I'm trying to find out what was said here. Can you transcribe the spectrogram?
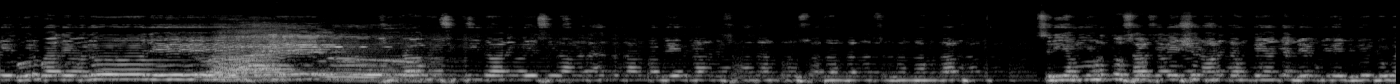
ਕੀ ਭੂਰ ਬਾਦੇ ਬਲੋ ਜੀ। ਵਾਹਿਗੁਰੂ ਸਿਕਾਨ ਸਿੱਖੀ ਦਾਨ ਕੇ ਸੁਦਾਨ ਰਹਿਤ ਦਾਨ ਬਵੇਦ ਦਾਨ ਵਿਸਾਰ ਦਾਨ ਪ੍ਰੋਸਾ ਦਾਨ ਦਾਨ ਸਰਦਾਨ ਨਾਮ ਦਾਨ। ਸ੍ਰੀ ਅੰਮ੍ਰਿਤ ਸਰ ਜੀ ਦੇ ਸ਼ਰਨ ਚੌਂਕਿਆਂ ਝੰਡੇ ਬੁੱਗੇ ਜੁਗ ਜੁਗ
